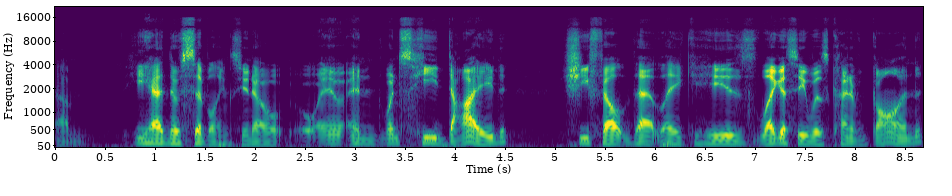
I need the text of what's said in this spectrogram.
Um, he had no siblings, you know, and, and once he died, she felt that like his legacy was kind of gone,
